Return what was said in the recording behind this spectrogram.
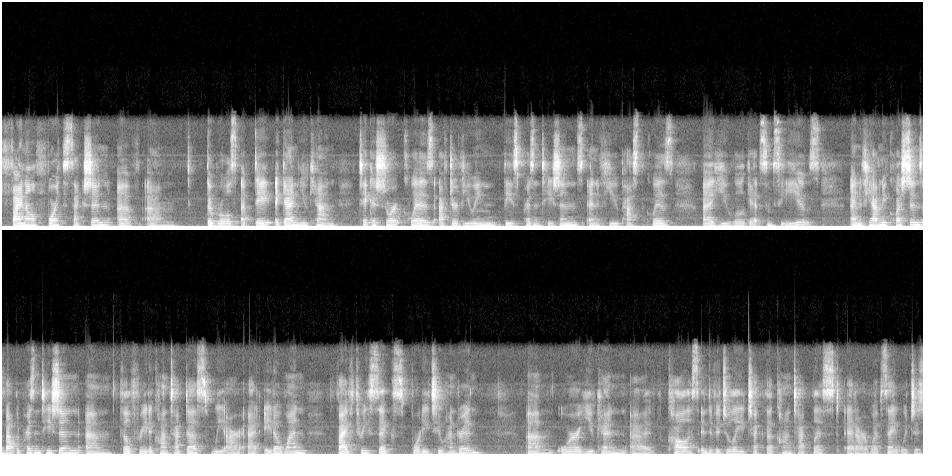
final fourth section of um, the rules update. Again, you can take a short quiz after viewing these presentations, and if you pass the quiz, uh, you will get some CEUs. And if you have any questions about the presentation, um, feel free to contact us. We are at 801 536 4200. Um, or you can uh, call us individually. Check the contact list at our website, which is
